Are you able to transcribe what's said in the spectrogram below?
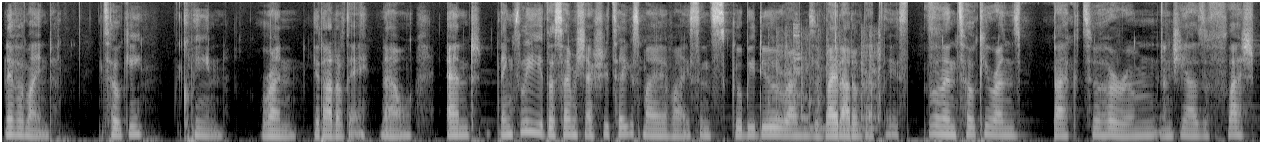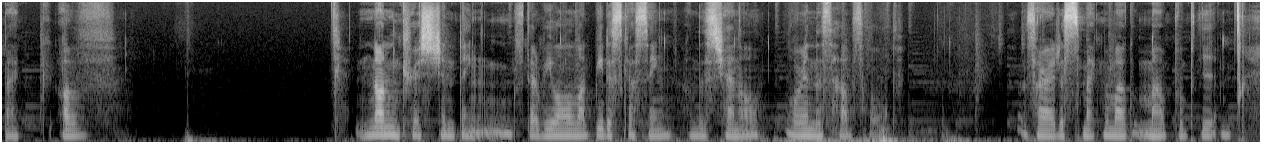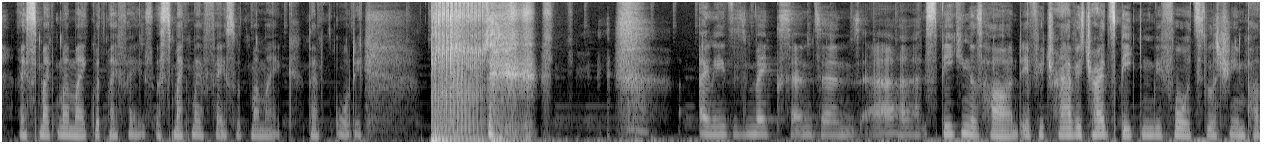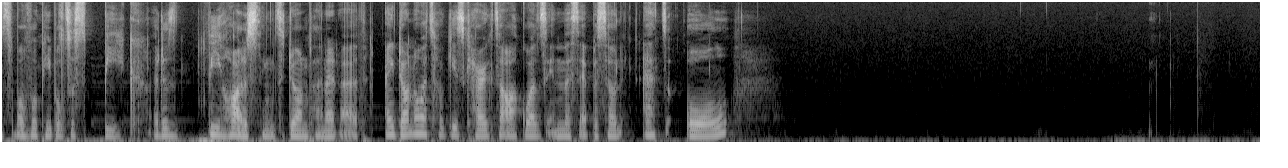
Never mind. Toki, Queen, run. Get out of there now. And thankfully, this time she actually takes my advice and Scooby Doo runs right out of that place. So then Toki runs back to her room and she has a flashback of non Christian things that we will not be discussing on this channel or in this household. Sorry, I just smacked my. My, I smacked my mic with my face. I smacked my face with my mic. That's audio. I need to make sentence. Ah. Speaking is hard. If you try, have you tried speaking before? It's literally impossible for people to speak. It is the hardest thing to do on planet Earth. I don't know what Toki's character arc was in this episode at all.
